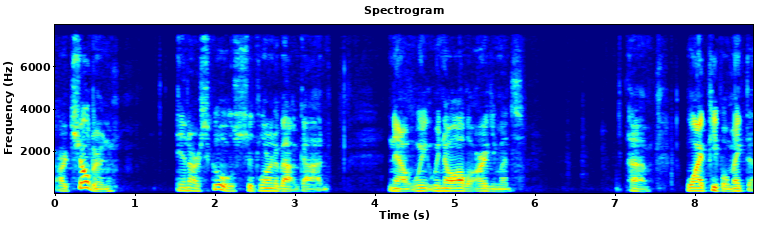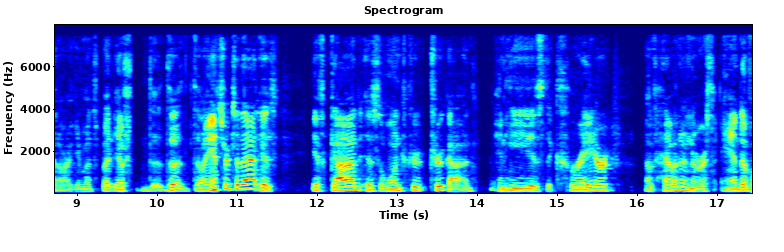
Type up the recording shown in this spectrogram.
our children in our schools should learn about God. Now, we, we know all the arguments, uh, why people make that arguments, but if the, the, the answer to that is if God is the one true, true God and he is the creator of heaven and earth and of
